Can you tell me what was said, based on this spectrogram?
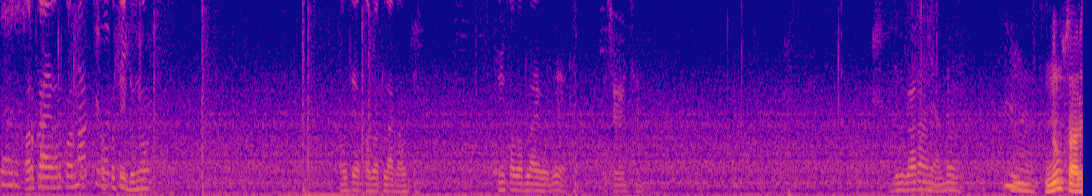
उफ। अर्को आयो अर्को अर्को Mark the अर्को त्यही ढुङ्गामा location. हौ त्यहाँ कभर लगाएको हौ त्यहाँ त्यहीँ कभर लगाएको भयो त्यहाँ पछाडि छ गिल गरेर अनि हान्दै नुप्सहरू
